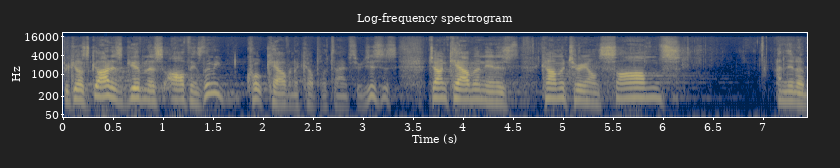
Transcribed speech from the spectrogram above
because God has given us all things. Let me quote Calvin a couple of times here. This is John Calvin in his commentary on Psalms and then a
